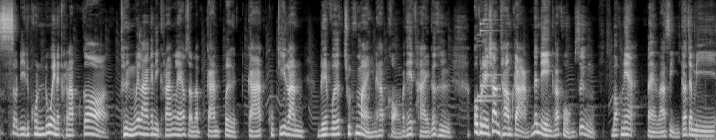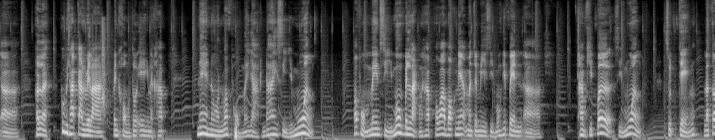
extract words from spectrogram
สวัสดีทุกคนด้วยนะครับ ก็ถึงเวลากันอีกครั้งแล้วสำหรับการเปิดการ์ดคุกกี้รันเบรเวิร์ดชุดใหม่นะครับ ของประเทศไทยก็คือ Operation Time Guard นั่นเองครับผมซึ่งบล็อกเนี่ยแต่ละสีก็จะมีเอ่อเขาเรียกอะไรผู้พิทักษ์การเวลาเป็นของตัวเองนะครับ แน่นอนว่าผมอยากได้สีม่วง เพราะผมเมนสีม่วงเป็นหลักนะครับ เพราะว่าบล็อกเนี้ยมันจะมีสีม่วงที่เป็นเอ่อ Time Keeper สีม่วง สุดเจ๋ง แล้วก็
